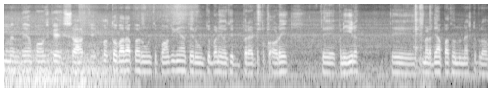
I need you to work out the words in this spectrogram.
ਮਿਲਦੇ ਆ ਪਹੁੰਚ ਕੇ ਸ਼ਾਰ 'ਚ। ਉਸ ਤੋਂ ਬਾਅਦ ਆਪਾਂ ਰੂਮ 'ਚ ਪਹੁੰਚ ਗਏ ਆ ਤੇ ਰੂਮ 'ਚ ਬਣੇ ਹੋਏ ਸੀ ਬ੍ਰੈਡ ਪਕੌੜੇ ਤੇ ਪਨੀਰ ਤੇ ਮਿਲਦੇ ਆ ਆਪਾਂ ਤੁਹਾਨੂੰ ਨੈਕਸਟ ਬਲੌਗ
